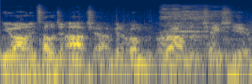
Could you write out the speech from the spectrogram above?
You are an intelligent archer. I'm gonna run around and chase you.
